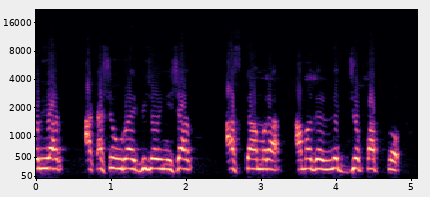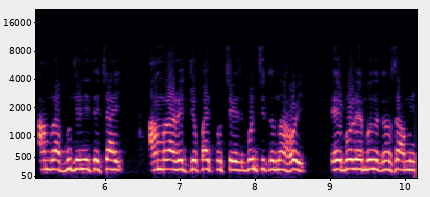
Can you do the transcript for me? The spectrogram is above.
বলিয়ার আকাশে উড়ায় বিজয় নিশান। আজকে আমরা আমাদের ন্যায্য প্রাপ্য আমরা বুঝে নিতে চাই। আমরা ন্যায্য প্রাপ্য থেকে বঞ্চিত না হই। এই বলে মনে করছে আমি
